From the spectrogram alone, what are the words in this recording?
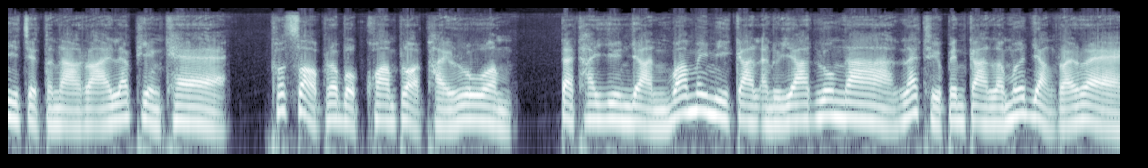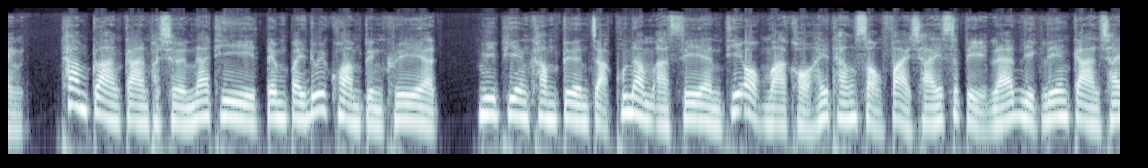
มีเจตนาร้ายและเพียงแค่ ทดสอบระบบความปลอดภัยร่วม แต่ไทยยืนยันว่าไม่มีการอนุญาตล่วงหน้า และถือเป็นการละเมิดอย่างร้ายแรง ท่ามกลางการเผชิญหน้าที่เต็มไปด้วยความตึงเครียด มีเพียงคำเตือนจากผู้นำอาเซียนที่ออกมาขอให้ทั้งสองฝ่ายใช้สติและหลีกเลี่ยงการใช้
